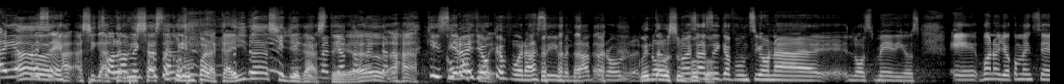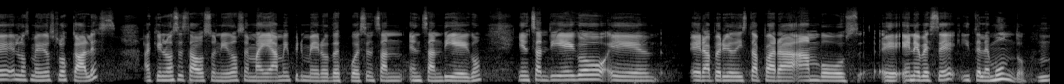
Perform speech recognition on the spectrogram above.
ahí Ah, empecé. a- así que aterrizaste con un paracaídas y llegaste. Ah. Quisiera ¿Cómo yo que fuera así, ¿verdad? Pero no, no es así que funciona eh, los medios. Eh, bueno, yo comencé en los medios locales, aquí en los Estados Unidos, en Miami primero, después en San, en San Diego. Y en San Diego eh, era periodista para ambos, eh, NBC y Telemundo, Mm.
